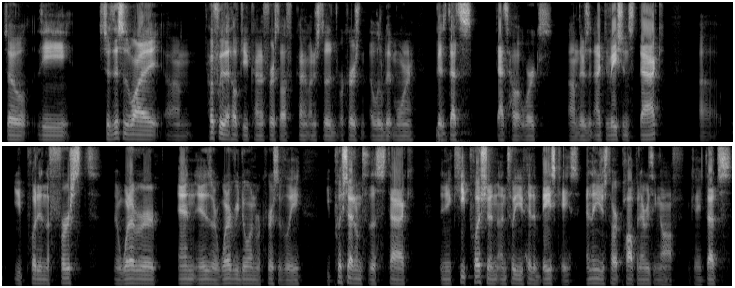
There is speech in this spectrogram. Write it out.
So the so this is why um, hopefully that helped you kind of first off kind of understood recursion a little bit more because that's that's how it works. Um, there's an activation stack. Uh, you put in the first you know, whatever n is or whatever you're doing recursively. You push that onto the stack, and you keep pushing until you hit a base case, and then you just start popping everything off. Okay, that's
